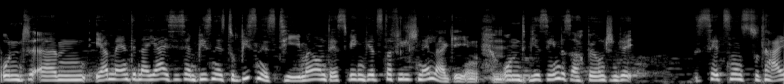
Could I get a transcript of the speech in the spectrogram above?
und ähm, er meinte, na ja, es ist ein Business-to-Business-Thema und deswegen wird es da viel schneller gehen. Mhm. Und wir sehen das auch bei uns schon. Wir setzen uns total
